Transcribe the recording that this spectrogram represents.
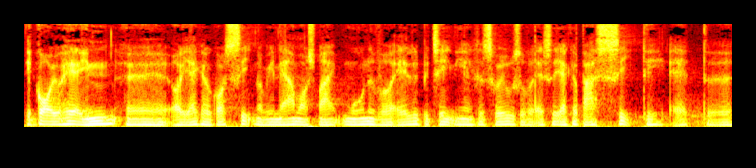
Det går jo herinde, øh, og jeg kan jo godt se, når vi nærmer os maj måned, hvor alle betingninger kan skrives. Altså, jeg kan bare se det, at øh,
